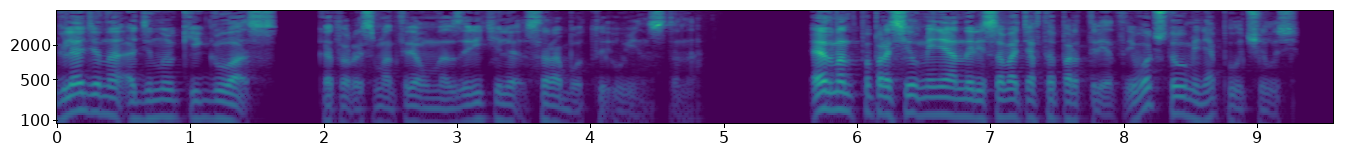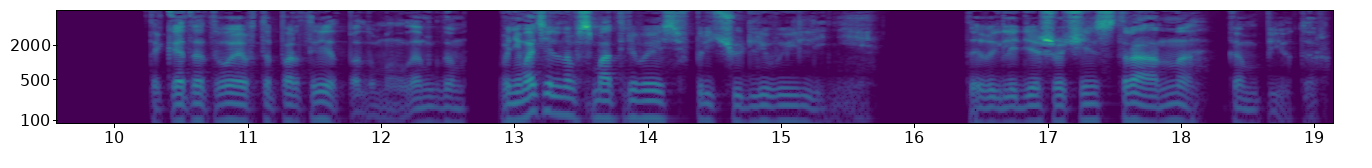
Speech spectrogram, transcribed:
глядя на одинокий глаз, который смотрел на зрителя с работы Уинстона. Эдмонд попросил меня нарисовать автопортрет, и вот что у меня получилось. Так это твой автопортрет, подумал Лэнгдон, внимательно всматриваясь в причудливые линии. Ты выглядишь очень странно, компьютер.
